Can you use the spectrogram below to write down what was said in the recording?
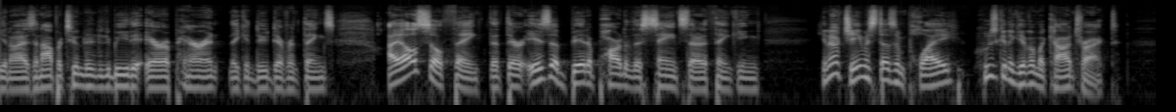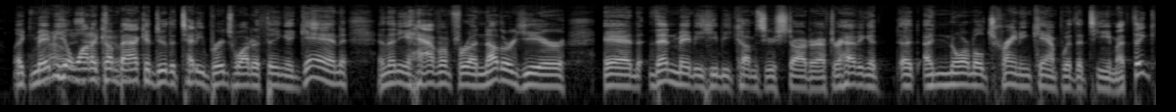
You know, as an opportunity to be the heir apparent. They can do different things. I also think that there is a bit a part of the Saints that are thinking, you know, if Jameis doesn't play, who's going to give him a contract? Like maybe he'll want to come back and do the Teddy Bridgewater thing again, and then you have him for another year, and then maybe he becomes your starter after having a, a, a normal training camp with the team. I think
